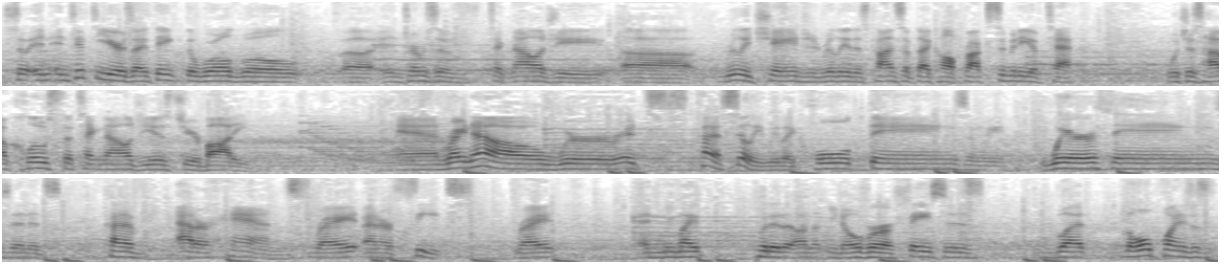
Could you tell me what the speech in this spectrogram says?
So in, in 50 years, I think the world will, uh, in terms of technology, uh, really change and really this concept I call proximity of tech, which is how close the technology is to your body. And right now, we're it's kind of silly. We like hold things and we wear things, and it's kind of at our hands, right, and our feet, right, and we might put it on you know over our faces, but the whole point is just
